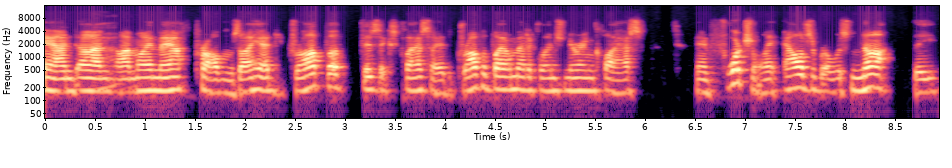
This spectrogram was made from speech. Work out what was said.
And um, on my math problems, I had to drop a physics class, I had to drop a biomedical engineering class. And fortunately, algebra was not the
